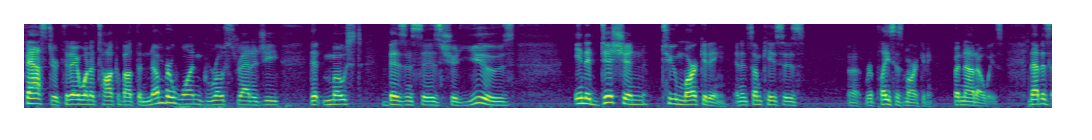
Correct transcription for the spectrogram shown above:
faster. Today I want to talk about the number one growth strategy that most businesses should use in addition to marketing and in some cases uh, replaces marketing but not always. That is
